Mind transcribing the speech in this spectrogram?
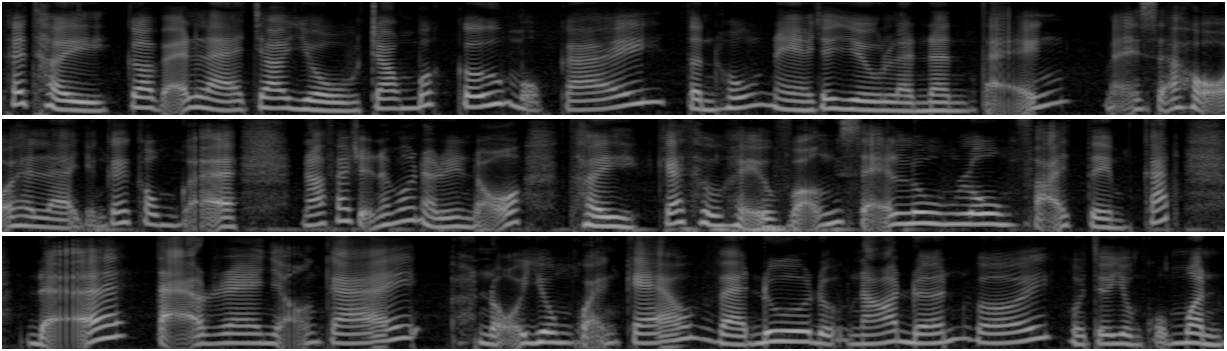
Thế thì cơ bản là cho dù trong bất cứ một cái tình huống nào cho dù là nền tảng mạng xã hội hay là những cái công nghệ nó phát triển đến mức nào đi nữa, thì các thương hiệu vẫn sẽ luôn luôn phải tìm cách để tạo ra những cái nội dung quảng cáo và đưa được nó đến với người tiêu dùng của mình.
